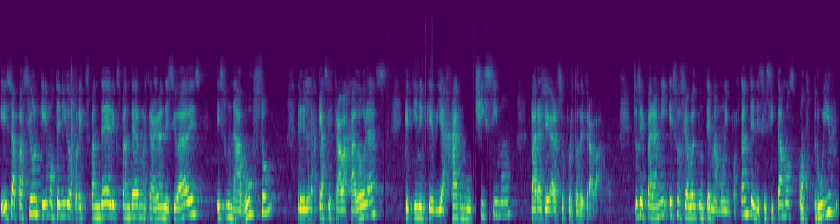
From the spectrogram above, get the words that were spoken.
esa pasión que hemos tenido por expander, expander nuestras grandes ciudades, es un abuso de las clases trabajadoras que tienen que viajar muchísimo para llegar a sus puestos de trabajo. Entonces, para mí eso se ha vuelto un tema muy importante. Necesitamos construir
